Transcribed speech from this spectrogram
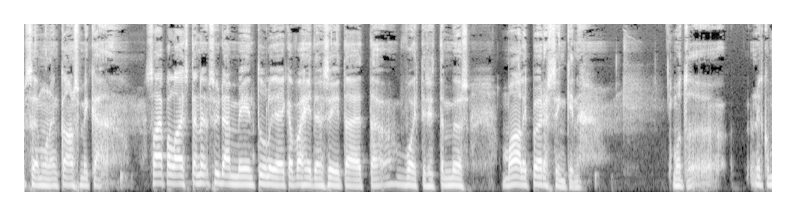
semmoinen kans, mikä saipalaisten sydämiin tuli, eikä vähiten siitä, että voitti sitten myös maalipörssinkin. Mutta nyt kun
